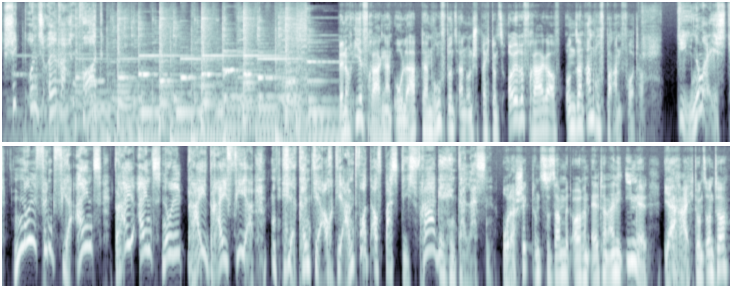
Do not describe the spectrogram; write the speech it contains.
schickt uns eure Antwort. Wenn auch ihr Fragen an Ole habt, dann ruft uns an und sprecht uns eure Frage auf unseren Anrufbeantworter. Die Nummer ist 0541 310 334. Hier könnt ihr auch die Antwort auf Bastis Frage hinterlassen. Oder schickt uns zusammen mit euren Eltern eine E-Mail. Ihr erreicht uns unter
